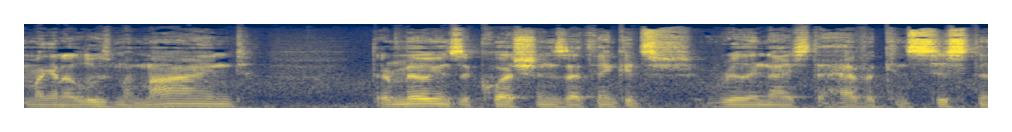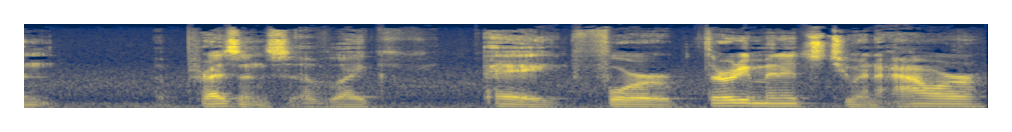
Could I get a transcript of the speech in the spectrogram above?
Am I going to lose my mind? There are millions of questions. I think it's really nice to have a consistent presence of, like, hey, for 30 minutes to an hour,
